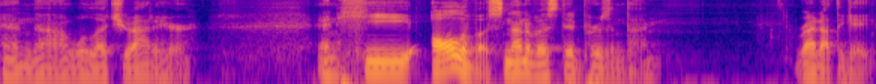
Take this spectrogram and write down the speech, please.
and uh, we'll let you out of here. And he all of us none of us did prison time right out the gate.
